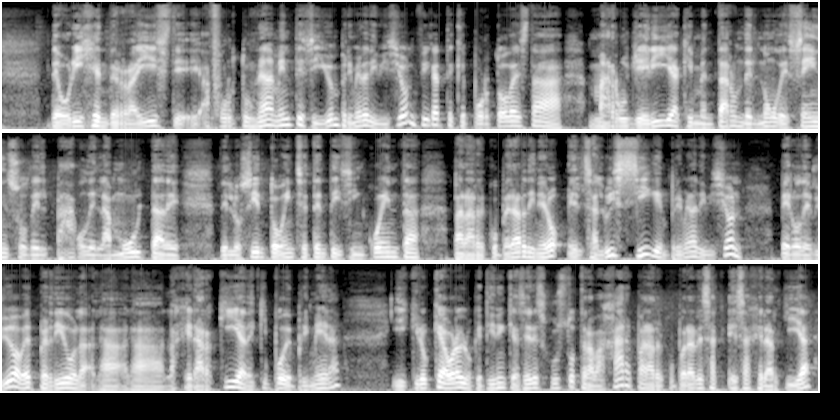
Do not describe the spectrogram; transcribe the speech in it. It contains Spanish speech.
de origen, de raíz, de, afortunadamente siguió en primera división. Fíjate que por toda esta marrullería que inventaron del no descenso, del pago de la multa de, de los 120, 70 y 50 para recuperar dinero, el San Luis sigue en primera división, pero debió haber perdido la, la, la, la jerarquía de equipo de primera y creo que ahora lo que tienen que hacer es justo trabajar para recuperar esa, esa jerarquía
